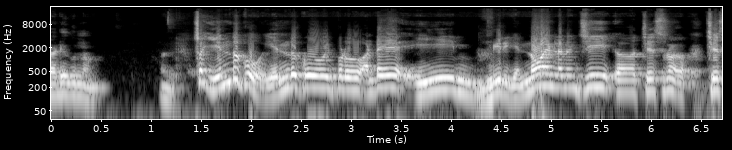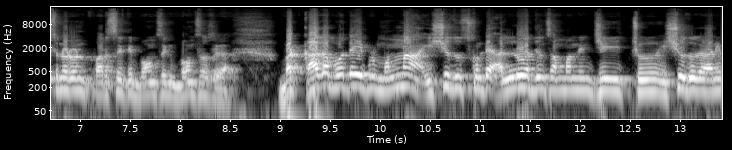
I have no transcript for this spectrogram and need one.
రెడీగా ఉన్నాం. సో ఎందుకు ఎందుకు ఇప్పుడు అంటే ఈ మీరు ఎన్నో ఏళ్ళ నుంచి చేస్తున్న చేస్తున్నటువంటి పరిస్థితి బౌన్సింగ్ బౌన్సర్స్గా. బట్ కాకపోతే ఇప్పుడు మొన్న ఇష్యూ చూసుకుంటే అల్లు అర్జున్ సంబంధించి ఇష్యూ కానీ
